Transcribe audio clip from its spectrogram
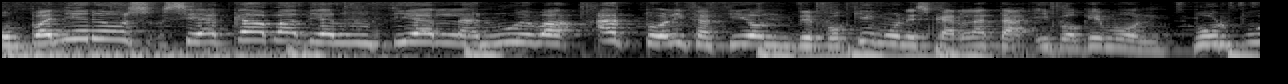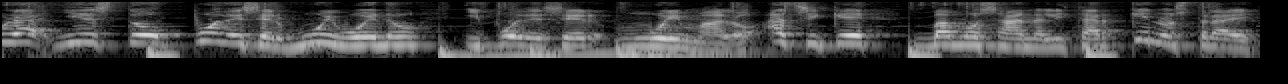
Compañeros, se acaba de anunciar la nueva actualización de Pokémon Escarlata y Pokémon Púrpura y esto puede ser muy bueno y puede ser muy malo. Así que vamos a analizar qué nos trae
